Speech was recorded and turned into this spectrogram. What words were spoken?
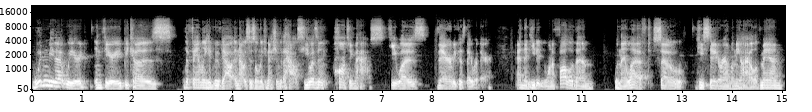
wouldn't be that weird in theory because the family had moved out and that was his only connection to the house. He wasn't haunting the house, he was there because they were there. And then he didn't want to follow them when they left. So he stayed around on the Isle of Man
